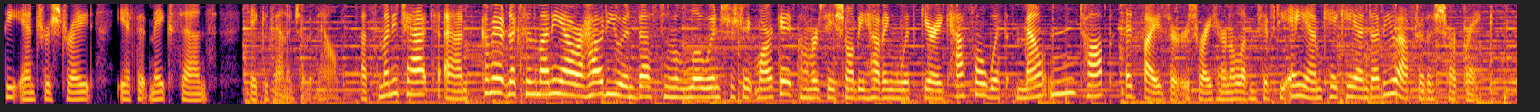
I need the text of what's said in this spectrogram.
the interest rate if it makes sense. Take advantage of it now. That's the Money Chat. And coming up next in the Money Hour, how do you invest in a low interest rate market? Conversation I'll be having with Gary Cassill with Mountain Top Advisors right here on 1150 AM KKNW after this short break.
